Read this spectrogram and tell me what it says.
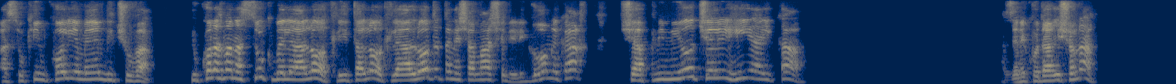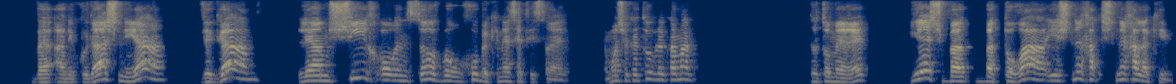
עסוקים כל ימיהם בתשובה. הוא כל הזמן עסוק בלהעלות, להתעלות, להעלות את הנשמה שלי, לגרום לכך שהפנימיות שלי היא העיקר. אז זו נקודה ראשונה. והנקודה השנייה, וגם להמשיך אור אינסוף ברוך הוא בכנסת ישראל, כמו שכתוב לקמן. זאת אומרת, יש בתורה, יש שני, שני חלקים.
